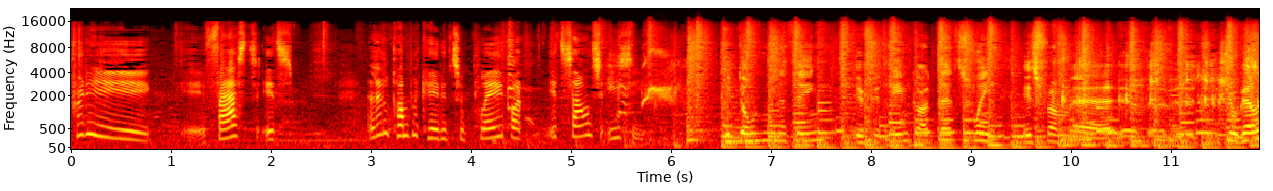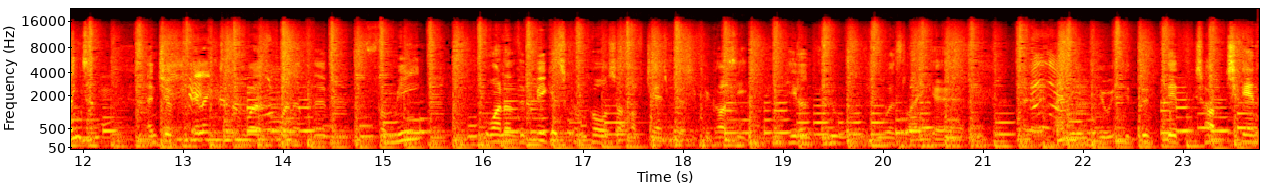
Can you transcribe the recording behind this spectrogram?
pretty uh, fast. It's a little complicated to play, but it sounds easy. It don't mean a thing if it ain't got that swing. It's from uh, uh, Duke Ellington, and Duke Ellington was one of the, for me, one of the biggest composer of jazz music because he he, he, he was like a, uh, he, he did top ten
